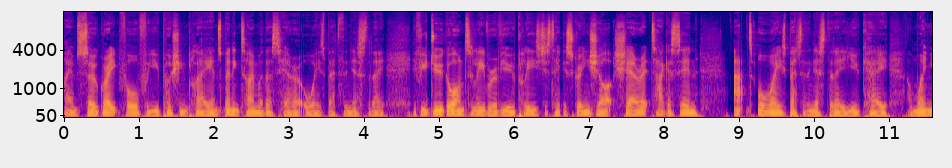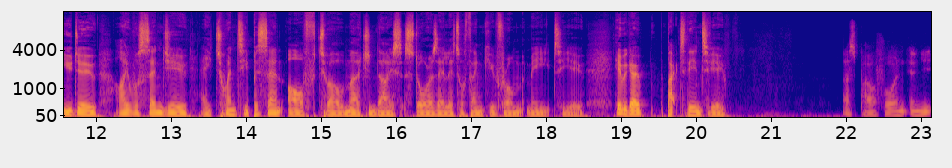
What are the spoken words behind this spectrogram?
I am so grateful for you pushing play and spending time with us here at Always Better Than Yesterday. If you do go on to leave a review, please just take a screenshot, share it, tag us in at Always Better Than Yesterday UK. And when you do, I will send you a 20% off to our merchandise store as a little thank you from me to you. Here we go, back to the interview. That's powerful, and and you,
